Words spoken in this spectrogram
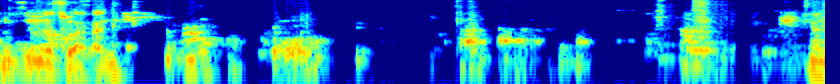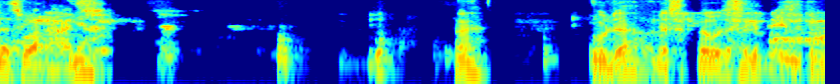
Mungkin suaranya. Ada suaranya. Hah? Udah, udah, udah, udah.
